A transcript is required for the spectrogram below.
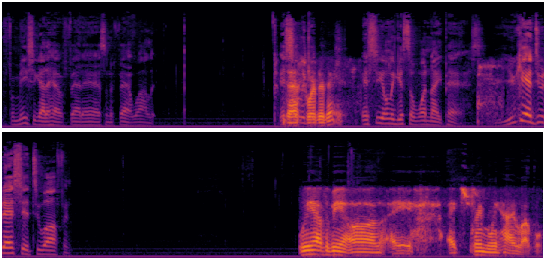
for me, she got to have a fat ass and a fat wallet. And That's what it is. And she only gets a one night pass. You can't do that shit too often. We have to be on a extremely high level.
